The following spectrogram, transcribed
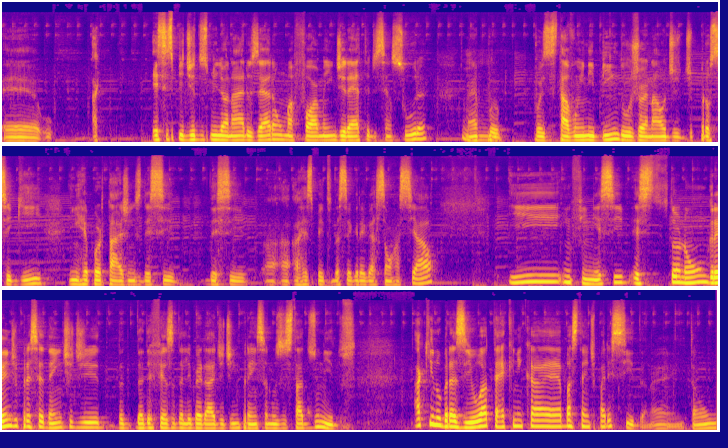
é, a, esses pedidos milionários eram uma forma indireta de censura, né, uhum. né, por, pois estavam inibindo o jornal de, de prosseguir em reportagens desse, desse a, a, respeito da segregação racial. E, enfim, esse, esse se tornou um grande precedente de, da, da defesa da liberdade de imprensa nos Estados Unidos. Aqui no Brasil, a técnica é bastante parecida. Né? Então,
